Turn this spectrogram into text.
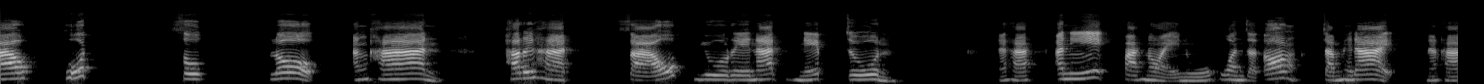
าว พุธศุกร์โลก อังคารพฤหัสเสาร์ยูเรนัสเนปจูนนะคะ อันนี้ฝากหน่อยหนูควรจะต้องจำให้ได้นะคะ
